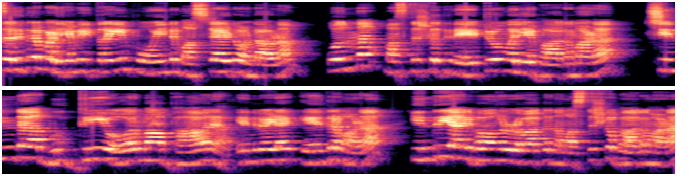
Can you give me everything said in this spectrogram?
സെറിബ്രം പഠിക്കുമ്പോൾ ഇത്രയും പോയിന്റ് മസ്റ്റ് ആയിട്ടും ഉണ്ടാവണം. ഒന്ന് മസ്തിഷ്കത്തിന്റെ ഏറ്റവും വലിയ ഭാഗമാണ്. ചിന്ത ബുദ്ധി ഓർമ്മ ഭാവന എന്നിവയുടെ കേന്ദ്രമാണ്. ഇന്ദ്രിയാനുഭവങ്ങൾ ഉളവാക്കുന്ന മസ്തിഷ്ക ഭാഗമാണ്.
